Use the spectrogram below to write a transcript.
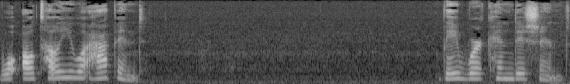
Well, I'll tell you what happened. They were conditioned.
